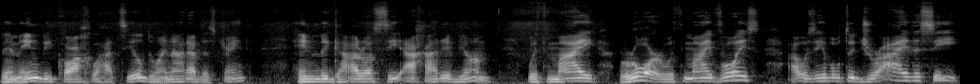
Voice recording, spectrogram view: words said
V'mein bikoach lahatzil. Do I not have the strength? Hein megarosi achariv yom. With my roar, with my voice, I was able to dry the sea.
